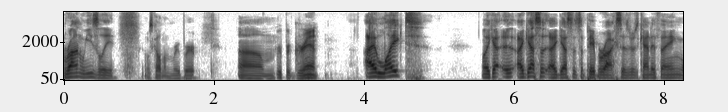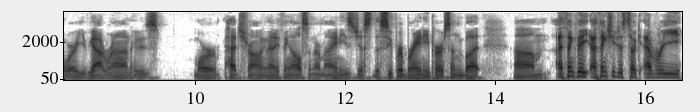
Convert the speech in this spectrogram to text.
Ron Weasley. I almost called him Rupert. Um, Rupert Grint. I liked like I, I guess I guess it's a paper rock scissors kind of thing where you've got Ron who's more headstrong than anything else, and Hermione's just the super brainy person. But um, I think they I think she just took every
